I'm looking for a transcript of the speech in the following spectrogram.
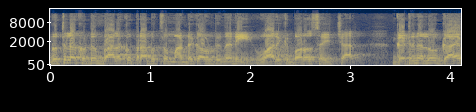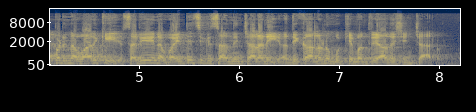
మృతుల కుటుంబాలకు ప్రభుత్వం అండగా ఉంటుందని వారికి భరోసా ఇచ్చారు. ఘటనలో గాయపడిన వారికి సరియైన వైద్య చికిత్స అందించాలని అధికారులను ముఖ్యమంత్రి ఆదేశించారు.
